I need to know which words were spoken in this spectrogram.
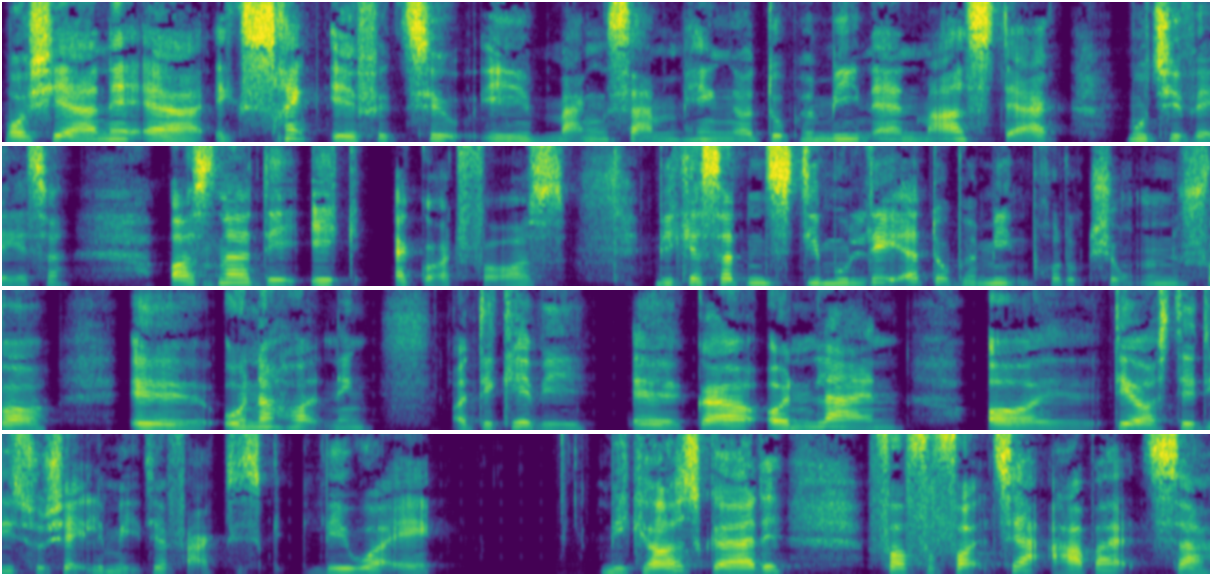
Vores hjerne er ekstremt effektiv i mange sammenhænge, og dopamin er en meget stærk motivator, også når det ikke er godt for os. Vi kan sådan stimulere dopaminproduktionen for øh, underholdning, og det kan vi øh, gøre online, og øh, det er også det, de sociale medier faktisk lever af. Vi kan også gøre det for at få folk til at arbejde sig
